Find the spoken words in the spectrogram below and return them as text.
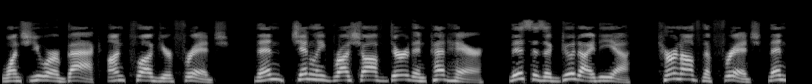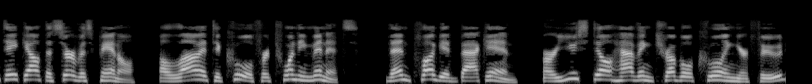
Once you are back, unplug your fridge. Then, gently brush off dirt and pet hair. This is a good idea. Turn off the fridge, then take out the service panel. Allow it to cool for 20 minutes. Then plug it back in. Are you still having trouble cooling your food?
